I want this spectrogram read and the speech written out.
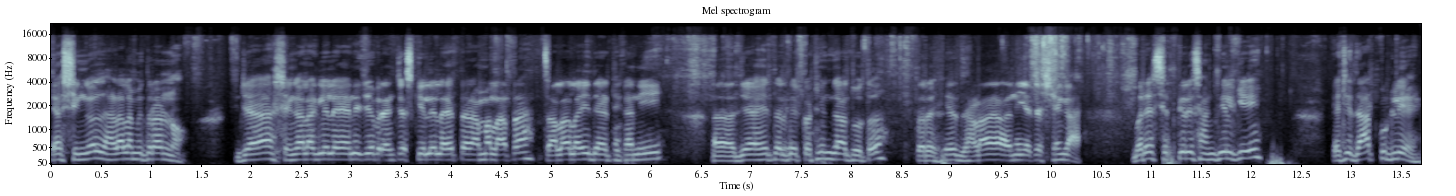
या सिंगल झाडाला मित्रांनो ज्या शेंगा लागलेल्या आहे आणि जे ब्रँचेस केलेले आहेत तर आम्हाला आता चालायलाही त्या ठिकाणी. जे आहे तर ते कठीण जात होतं. तर हे झाडा आणि याच्या शेंगा बरेच शेतकरी सांगतील की याची जात कुठली आहे?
